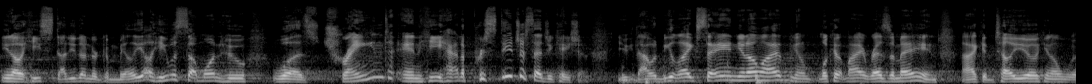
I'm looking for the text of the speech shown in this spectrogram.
you know, he studied under Gamaliel. He was someone who was trained, and he had a prestigious education. You, that would be like saying, you know, I, you know, looking at my resume, and I could tell you, you know,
